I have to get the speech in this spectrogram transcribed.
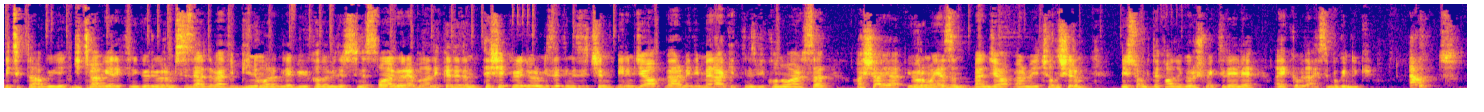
bir tık daha büyüğe gitmem gerektiğini görüyorum. Sizler de belki bir numara bile büyük alabilirsiniz. Ona göre buna dikkat edin. Teşekkür ediyorum izlediğiniz için. Benim cevap vermediğim merak ettiğiniz bir konu varsa aşağıya yoruma yazın. Ben cevap vermeye çalışırım. Bir sonraki defada görüşmek dileğiyle. Ayakkabı Dayısı bugünlük out.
